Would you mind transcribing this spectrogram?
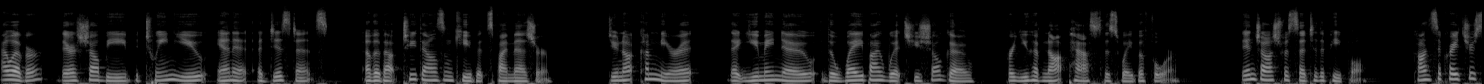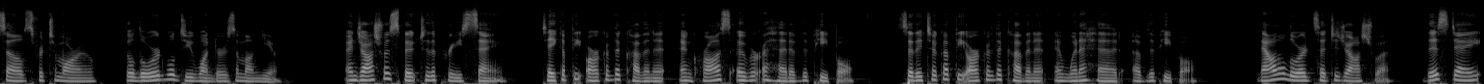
However, there shall be between you and it a distance of about two thousand cubits by measure. Do not come near it, that you may know the way by which you shall go, for you have not passed this way before. Then Joshua said to the people, Consecrate yourselves for tomorrow the Lord will do wonders among you. And Joshua spoke to the priests, saying, Take up the ark of the covenant and cross over ahead of the people. So they took up the ark of the covenant and went ahead of the people. Now the Lord said to Joshua, This day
